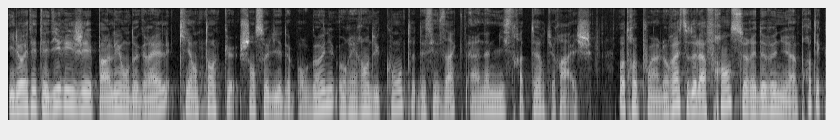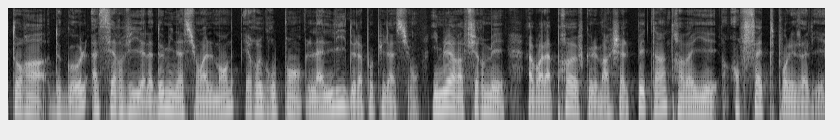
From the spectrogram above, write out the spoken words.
Il aurait été dirigé par Léon de Grelle qui, en tant que chancelier de Bourgogne, aurait rendu compte de ses actes à un administrateur du Reich. Autre point, le reste de la France serait devenu un protectorat de Gaulle asservi à la domination allemande et regroupant la lie de la population. Himmler affirmait avoir la preuve que le maréchal Pétain travaillait en fait pour les Alliés.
